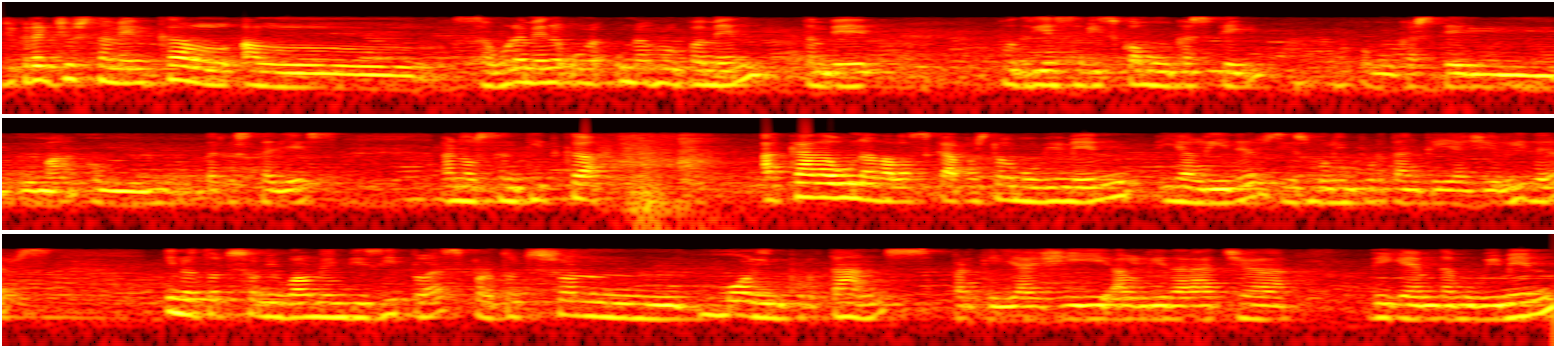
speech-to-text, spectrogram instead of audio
Jo crec justament que el, el, segurament un, un agrupament també podria ser vist com un castell, com un castell humà, com de castellers, en el sentit que a cada una de les capes del moviment hi ha líders i és molt important que hi hagi líders i no tots són igualment visibles, però tots són molt importants perquè hi hagi el lideratge, diguem, de moviment,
